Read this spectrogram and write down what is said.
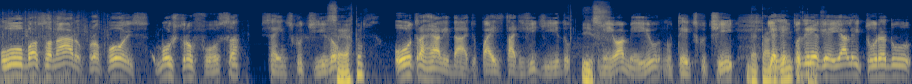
O Bolsonaro propôs, mostrou força, isso é indiscutível. Certo. Outra realidade, o país está dividido, isso. meio a meio, não tem que discutir. Detalhe e a gente poderia ver aí a leitura do,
